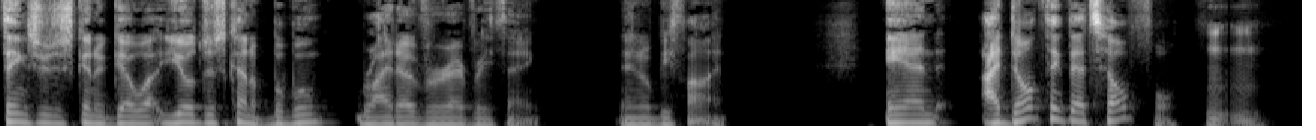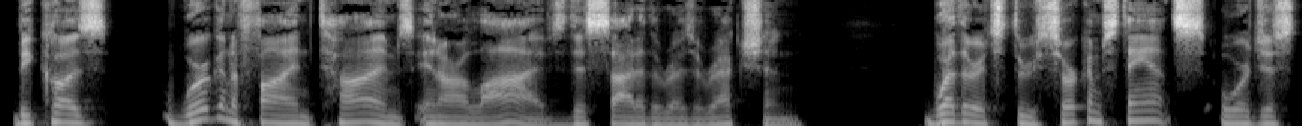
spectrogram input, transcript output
things are just going to go. You'll just kind of boom, boom, right over everything, and it'll be fine. And I don't think that's helpful Mm-mm. because we're going to find times in our lives this side of the resurrection, whether it's through circumstance or just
